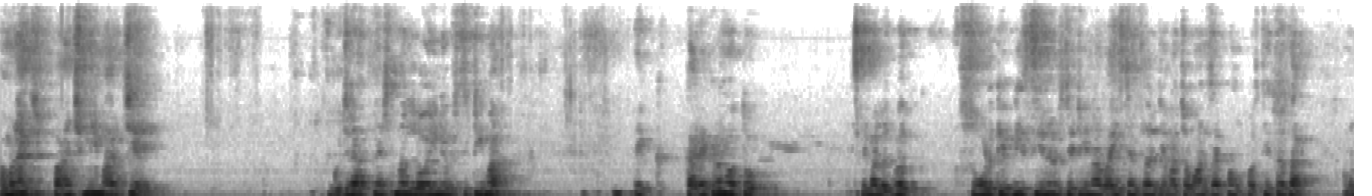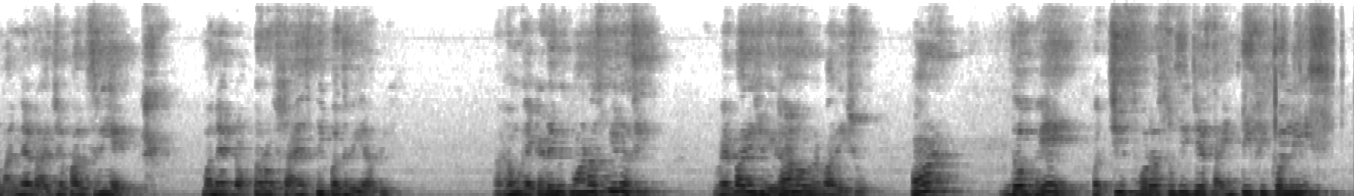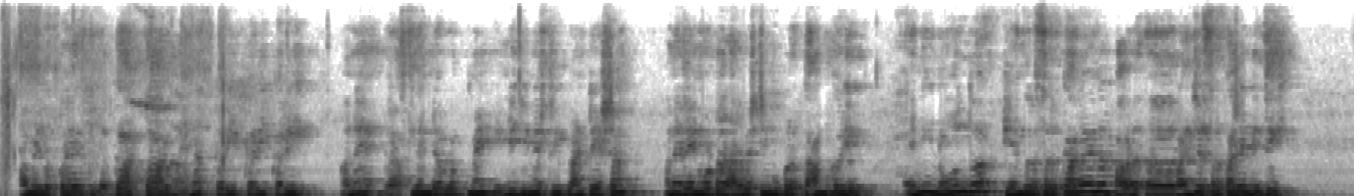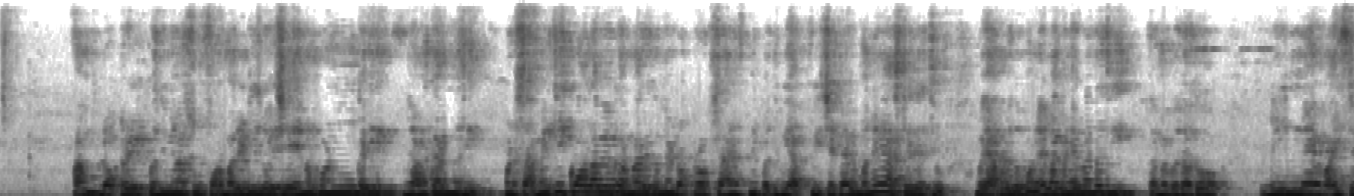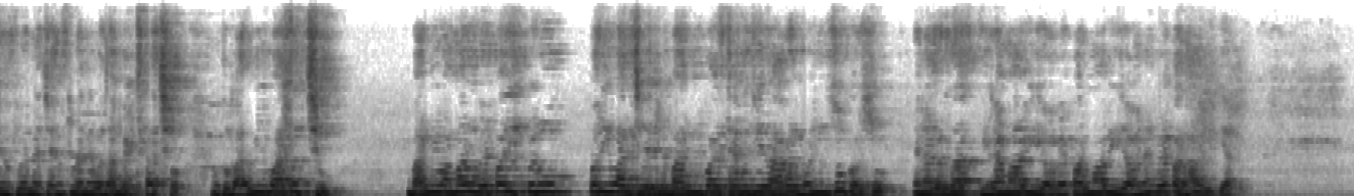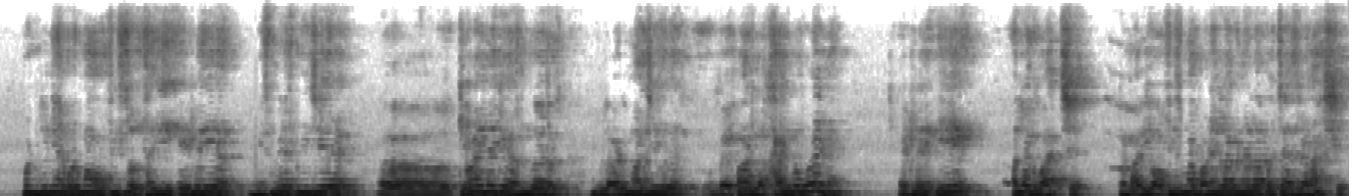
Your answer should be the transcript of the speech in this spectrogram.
હમણાં જ પાંચમી માર્ચે ગુજરાત નેશનલ લો યુનિવર્સિટીમાં એક કાર્યક્રમ હતો. એમાં લગભગ સોળ કે વીસ યુનિવર્સિટીના વાઇસ ચાન્સલર જેમાં ચૌહાણ સાહેબ પણ ઉપસ્થિત હતા અને માન્ય રાજ્યપાલશ્રીએ મને ડૉક્ટર ઓફ સાયન્સની પદવી આપી. હવે હું એકેડેમિક માણસ બી નથી. વેપારી છું, હીરાનો વેપારી છું. પણ ધ વે પચીસ વર્ષ સુધી જે સાયન્ટિફિકલી અમે લોકોએ લગાતાર મહેનત કરી કરી કરી અને grassland development indigenous tree plantation અને રેન વોટર હાર્વેસ્ટિંગ ઉપર કામ કર્યું. એની નોંધ કેન્દ્ર સરકારે અને ભારત રાજ્ય સરકારે લીધી. આમ ડોક્ટરેટ પદવીના શું ફોર્માલિટીઝ હોય છે એનો પણ હું કંઈ જાણકાર નથી. પણ સામેથી કોલ આવ્યો કે અમારે તમને ડૉક્ટર ઓફ સાયન્સની પદવી આપવી છે ત્યારે મને આશ્ચર્ય થયું. ભાઈ, આપણે તો ભણેલા ગણેલા નથી. તમે બધા તો ડીન ને વાઇસ ચાન્સલર ને ચાન્સલર ને બધા બેઠા છો. હું તો બારમી પાસ જ છું. બારમી અમારું વેપારી પેલું પરિવાર છે, એટલે બારમી પાસ થયા પછી આગળ ભણીને શું કરશો? એના કરતાં હીરામાં આવી જાઓ, વેપારમાં આવી જાઓ અને વેપારમાં આવી ગયા. પણ દુનિયાભરમાં ઓફિસો થઈ એટલે એ બિઝનેસની જે કહેવાય ને કે અંદર બ્લડમાં જે વેપાર લખાયેલો હોય ને, એટલે એ અલગ વાત છે કે મારી ઓફિસમાં ભણેલા ગણેલા પચાસ જણા છે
